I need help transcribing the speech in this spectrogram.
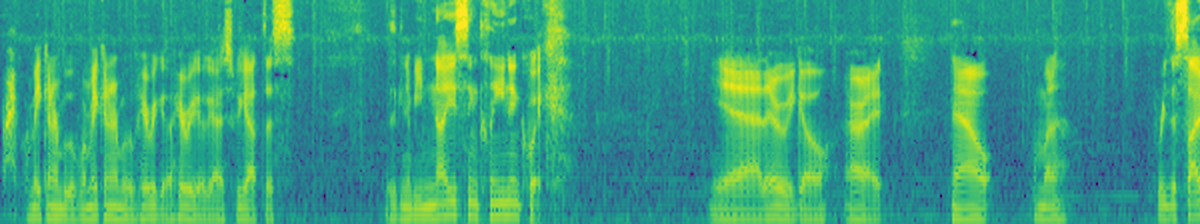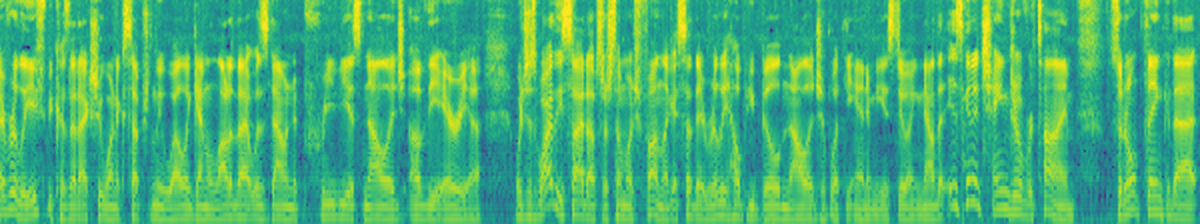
Alright, we're making our move. We're making our move. Here we go. Here we go, guys. We got this. This is going to be nice and clean and quick. Yeah, there we go. Alright. Now, I'm going to breathe a sigh of relief because that actually went exceptionally well. Again, a lot of that was down to previous knowledge of the area, which is why these side ops are so much fun. Like I said, they really help you build knowledge of what the enemy is doing. Now, that is going to change over time, so don't think that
